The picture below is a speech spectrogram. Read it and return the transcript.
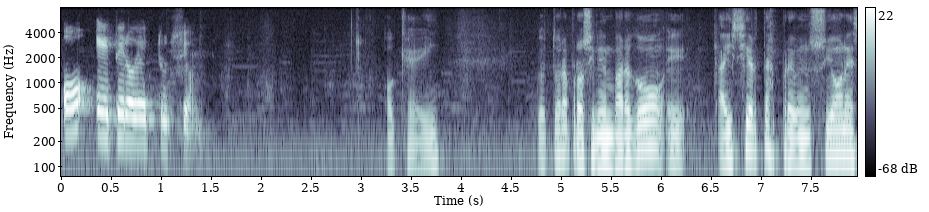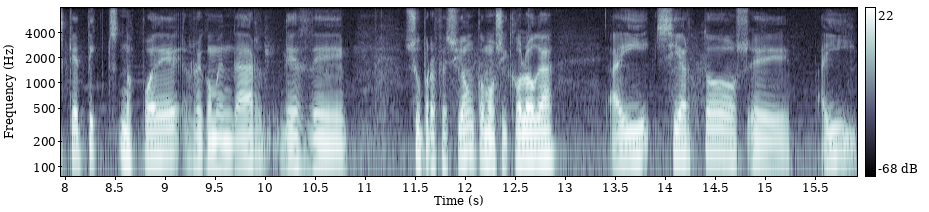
o heterodestrucción. Ok. Doctora, pero sin embargo, eh, hay ciertas prevenciones. ¿Qué tips nos puede recomendar desde su profesión como psicóloga? Hay ciertos, eh, hay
